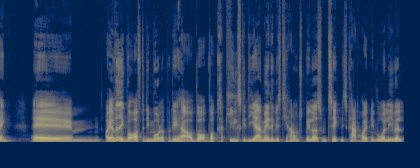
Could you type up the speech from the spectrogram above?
Ikke? Øhm, og jeg ved ikke, hvor ofte de måler på det her, og hvor, hvor krakilske de er med det, hvis de har nogle spillere, som teknisk har et højt niveau alligevel.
